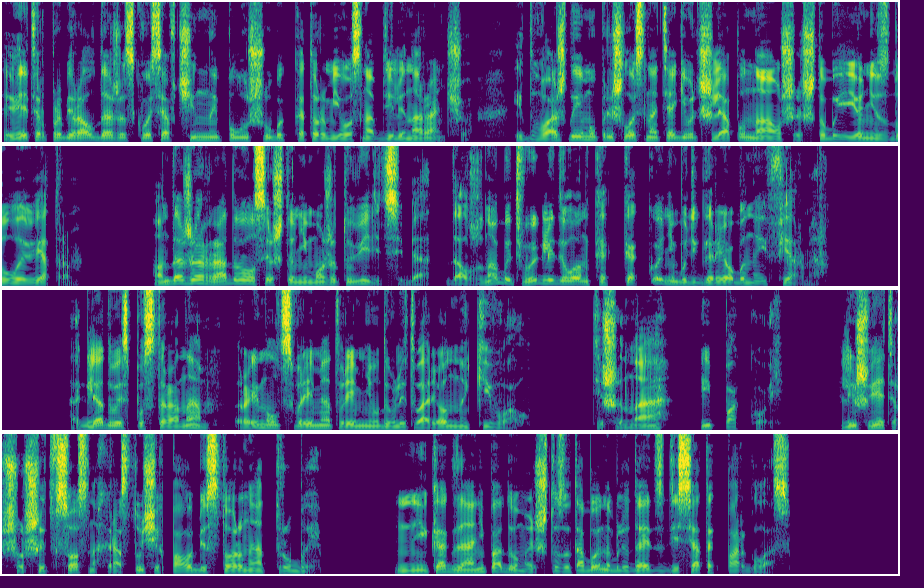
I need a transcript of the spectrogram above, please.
Ветер пробирал даже сквозь овчинный полушубок, которым его снабдили на ранчо, и дважды ему пришлось натягивать шляпу на уши, чтобы ее не сдуло ветром. Он даже радовался, что не может увидеть себя. Должно быть, выглядел он как какой-нибудь грёбаный фермер. Оглядываясь по сторонам, Рейнольдс время от времени удовлетворенно кивал. Тишина и покой. Лишь ветер шуршит в соснах, растущих по обе стороны от трубы. Никогда не подумаешь, что за тобой наблюдает с десяток пар глаз.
